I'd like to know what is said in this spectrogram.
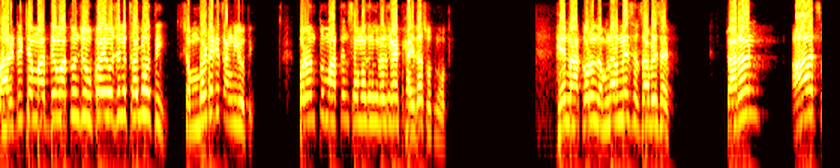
पार्टीच्या माध्यमातून जी उपाययोजना चालू होती शंभर टक्के चांगली होती. परंतु मातंग समाजाला त्याचा काही फायदाच होत नव्हता. हे नाकारून जमणार नाही साबळे साहेब. कारण आज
